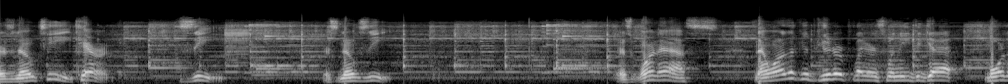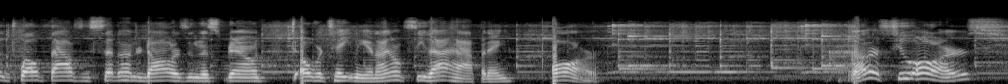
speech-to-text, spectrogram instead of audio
There's no T, Karen. Z. There's no Z. There's one S. Now, one of the computer players will need to get more than $12,700 in this round to overtake me, and I don't see that happening. R. Now, there's two R's.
